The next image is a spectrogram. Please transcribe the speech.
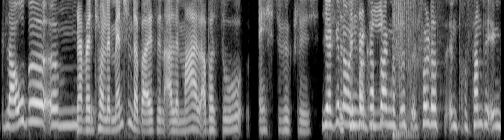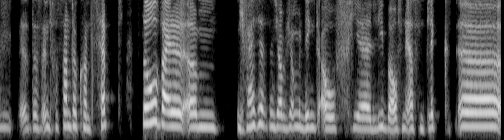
glaube, ähm, Ja, wenn tolle Menschen dabei sind, allemal, aber so echt wirklich. Ja, genau, ich wollte gerade sagen, das ist voll das interessante irgendwie, äh, das interessante Konzept so, weil ähm, ich weiß jetzt nicht, ob ich unbedingt auf hier Liebe auf den ersten Blick äh,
